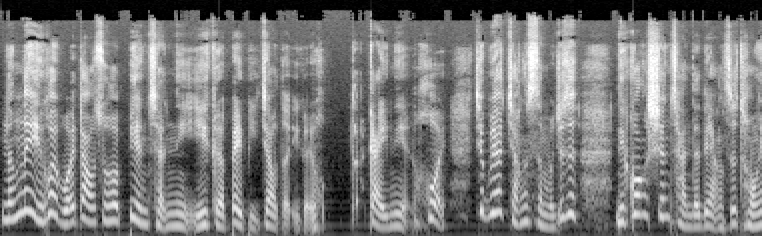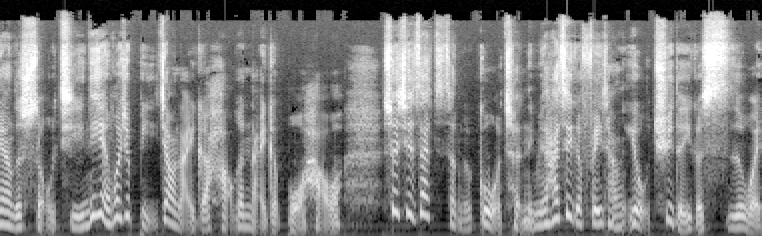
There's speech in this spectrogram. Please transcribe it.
能力会不会到时候变成你一个被比较的一个。概念会就不要讲什么，就是你光生产的两只同样的手机，你也会去比较哪一个好跟哪一个不好哦。所以其实，在整个过程里面，它是一个非常有趣的一个思维。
